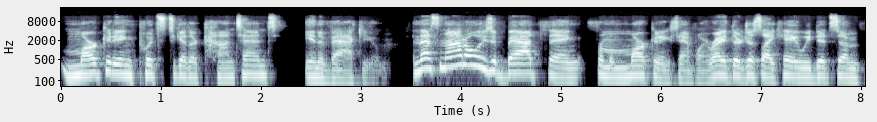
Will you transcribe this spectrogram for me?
marketing puts together content in a vacuum. And that's not always a bad thing from a marketing standpoint, right? They're just like, hey, we did some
